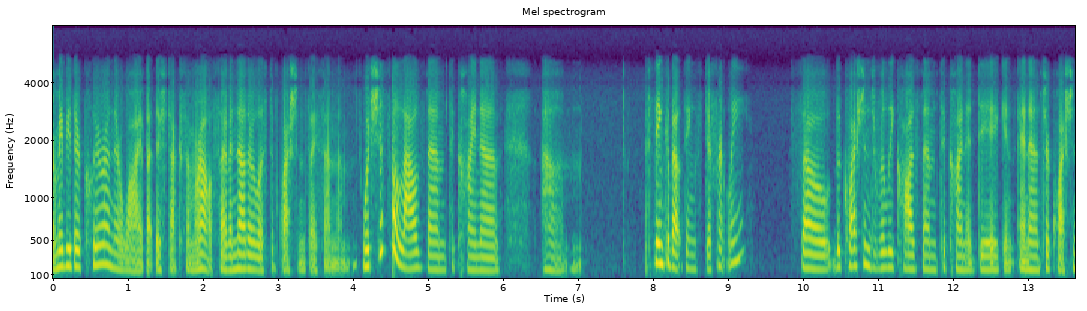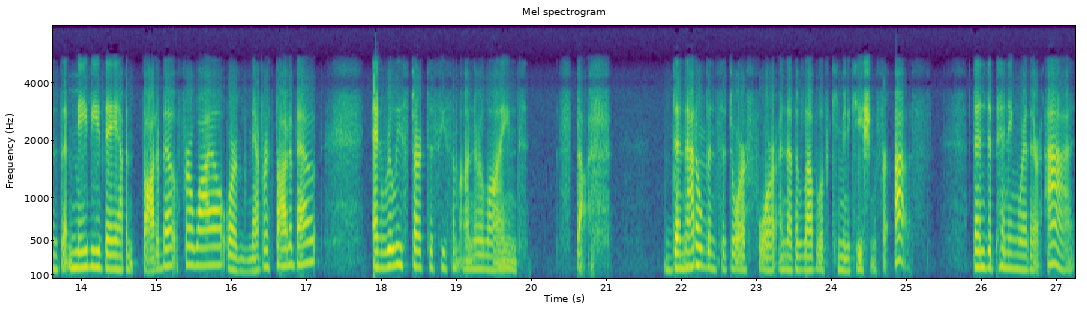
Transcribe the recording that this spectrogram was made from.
or maybe they're clear on their why, but they're stuck somewhere else. So I have another list of questions I send them, which just allows them to kind of um, think about things differently. So the questions really cause them to kind of dig and, and answer questions that maybe they haven't thought about for a while or have never thought about, and really start to see some underlined stuff. Then that mm-hmm. opens the door for another level of communication for us. Then, depending where they're at,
